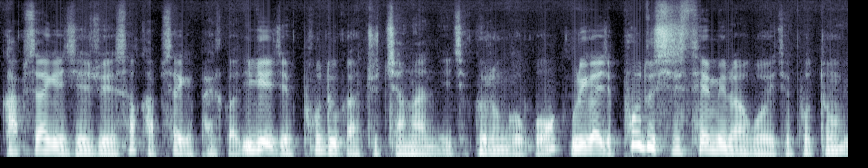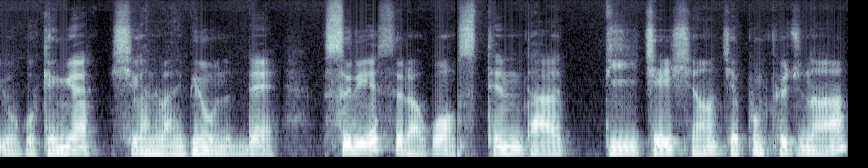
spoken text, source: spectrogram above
값싸게 제조해서 값싸게 팔 것. 이게 이제 포드가 주창한 이제 그런 거고 우리가 이제 포드 시스템이라고 이제 보통 요거 경영학 시간에 많이 배우는데 3S라고 standardization 제품 표준화,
